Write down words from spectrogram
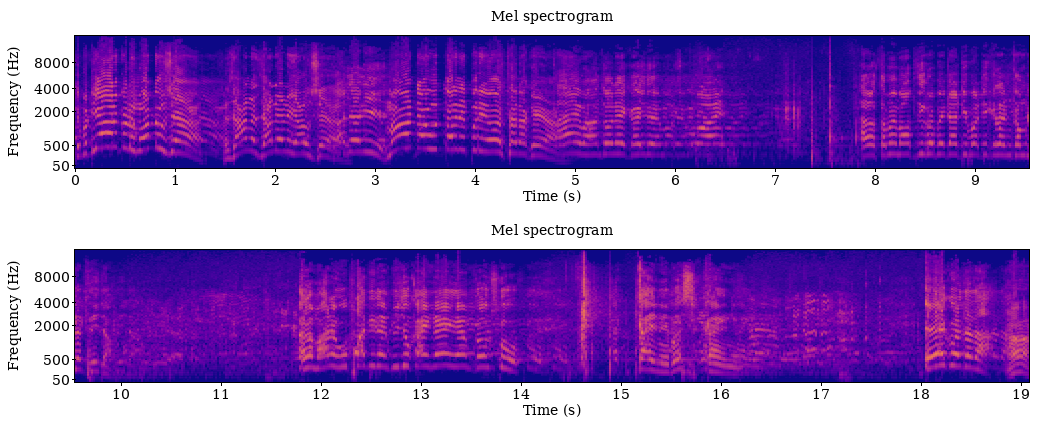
કે બટિયાર કોણ મોટું છે. જાને જાડેડી આવશે. જાડેડી. માટે ઉત્તરની પૂરી વ્યવસ્થા રાખે. કાંઈ વાંધો નહીં કહી દે એમાં શું હોય. હાલો તમે બાપ દીકરો બે દાટી પાટી કરીને કમ્પ્લીટ થઈ જાઓ. એટલે મારે ઉપાધિ ને બીજું કાંઈ નહીં એમ કહું છું. કાંઈ નહીં બસ કાંઈ નહીં. એક વાર દાદા. હા.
